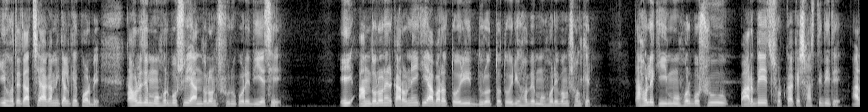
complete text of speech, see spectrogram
কি হতে যাচ্ছে আগামীকালকের পর্বে? তাহলে যে মোহর বসু এই আন্দোলন শুরু করে দিয়েছে, এই আন্দোলনের কারণেই কি আবারও তৈরি দূরত্ব তৈরি হবে মোহর এবং শঙ্খের? তাহলে কি মোহর বসু পারবে ছোটকাকে শাস্তি দিতে? আর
